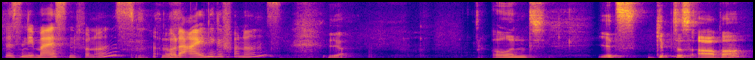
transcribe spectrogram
Wissen die meisten von uns oder einige von uns? Ja. Und jetzt gibt es aber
